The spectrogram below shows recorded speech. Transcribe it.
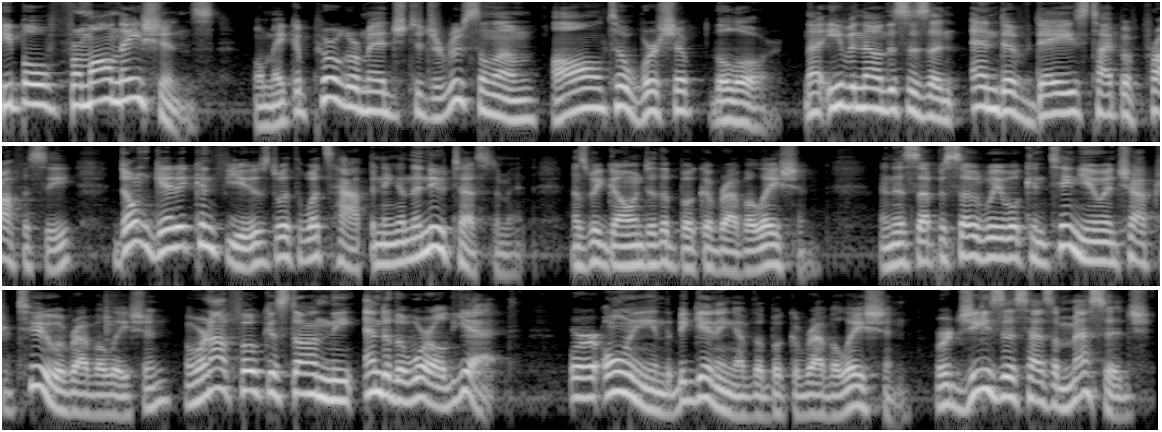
people from all nations will make a pilgrimage to Jerusalem, all to worship the Lord. Now, even though this is an end of days type of prophecy, don't get it confused with what's happening in the New Testament as we go into the book of Revelation. In this episode, we will continue in chapter 2 of Revelation, and we're not focused on the end of the world yet. We're only in the beginning of the book of Revelation where Jesus has a message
